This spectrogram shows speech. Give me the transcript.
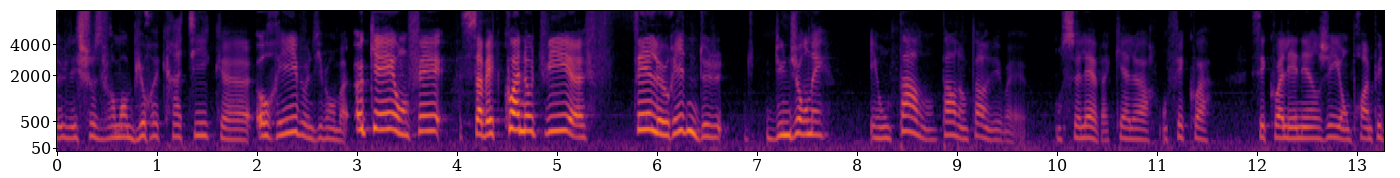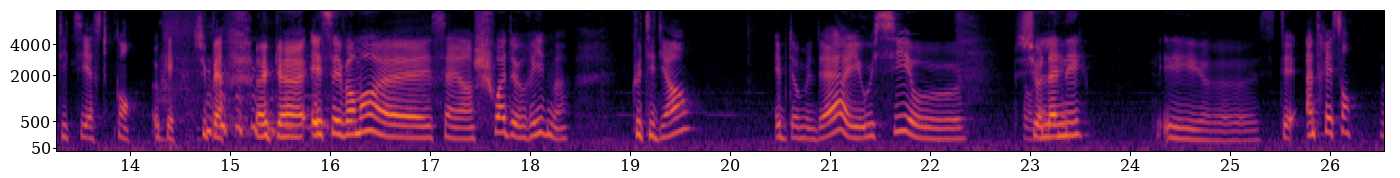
les choses vraiment bureaucratiques, euh, horribles. On dit, bon, bah, ok, on fait, ça va être quoi notre vie euh, Fait le rythme d'une journée. Et on parle, on parle, on parle. On se lève à quelle heure On fait quoi? C'est quoi l'énergie? On prend une petite sieste quand Ok, super. Euh, et c'est vraiment c'est un choix de rythme quotidien, hebdomadaire et aussi sur l'année. Et c'était intéressant. Mmh.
